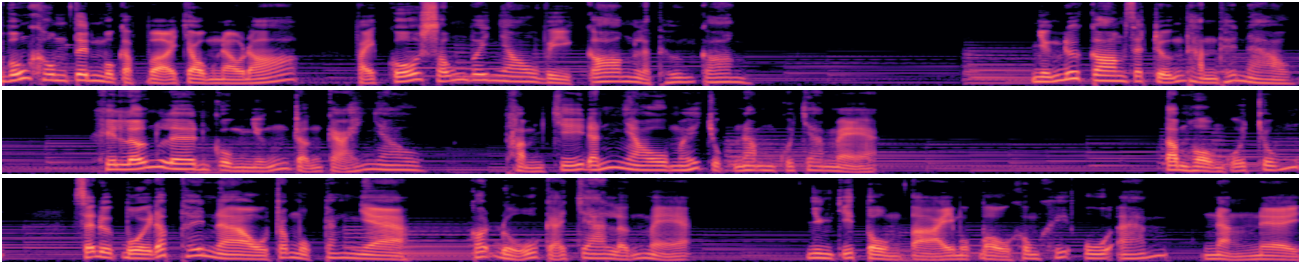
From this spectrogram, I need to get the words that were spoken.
vốn không tin một cặp vợ chồng nào đó phải cố sống với nhau vì con là thương con. Những đứa con sẽ trưởng thành thế nào khi lớn lên cùng những trận cãi nhau, thậm chí đánh nhau mấy chục năm của cha mẹ? Tâm hồn của chúng sẽ được bồi đắp thế nào trong một căn nhà có đủ cả cha lẫn mẹ, nhưng chỉ tồn tại một bầu không khí u ám, nặng nề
